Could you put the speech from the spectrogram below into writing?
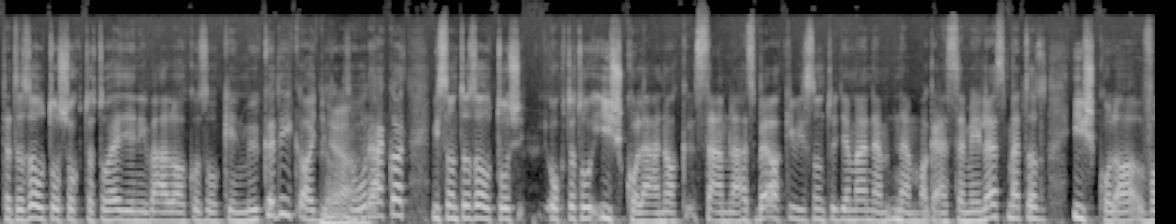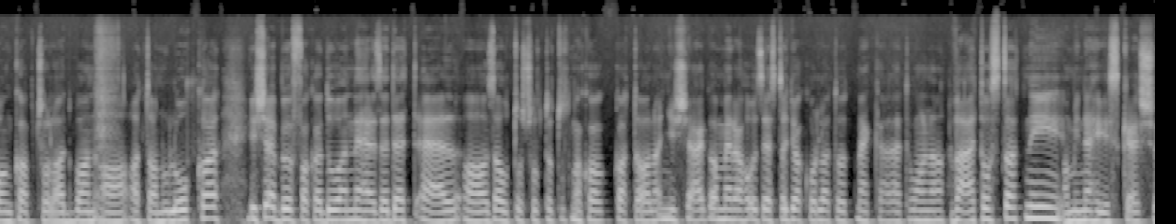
Tehát az autós oktató egyéni vállalkozóként működik, adja ja. az órákat, viszont az autós oktató iskolának számláz be, aki viszont ugye már nem, nem magánszemély lesz, mert az iskola van kapcsolatban a a, tanulókkal, és ebből fakadóan nehezedett el az autós oktatóknak a katalanyisága, mert ahhoz ezt a gyakorlatot meg kellett volna változtatni, ami nehézkes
